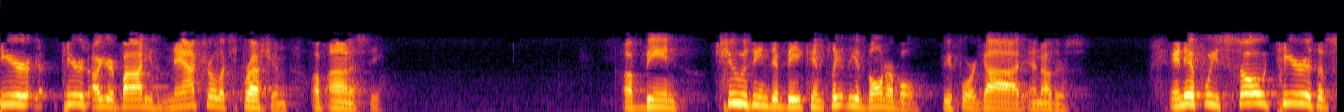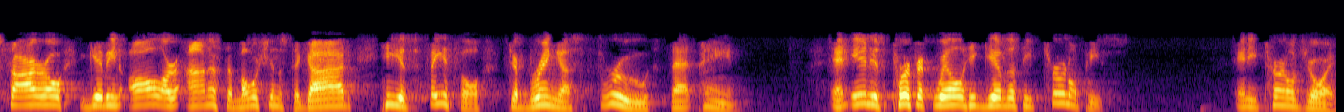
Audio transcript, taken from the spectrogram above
Tear, tears are your body's natural expression of honesty. Of being, choosing to be completely vulnerable before God and others. And if we sow tears of sorrow, giving all our honest emotions to God, He is faithful to bring us through that pain. And in His perfect will, He gives us eternal peace and eternal joy.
